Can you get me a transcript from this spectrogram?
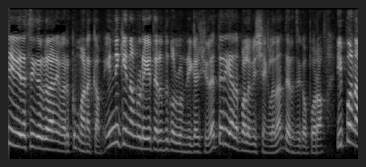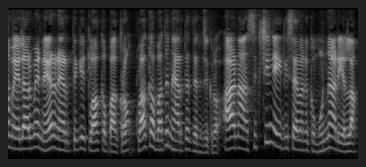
டிவி ரசிகர்கள் அனைவருக்கும் வணக்கம். இன்னைக்கு நம்மளுடைய தெரிந்து கொள்ளும் நிகழ்ச்சியில் தெரியாத பல விஷயங்களை தான் தெரிஞ்சுக்க போகிறோம் இப்போ நம்ம எல்லாருமே நேர நேரத்துக்கு கிளாக்கை பார்க்குறோம். கிளாக்கை பார்த்து நேரத்தை தெரிஞ்சுக்கிறோம். ஆனால் சிக்ஸ்டீன் எயிட்டி செவனுக்கு முன்னாடி எல்லாம்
